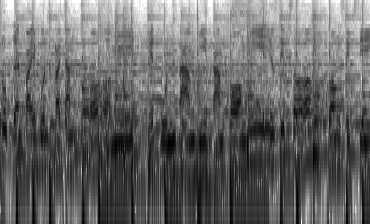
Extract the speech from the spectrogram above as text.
ทุกเดินไปบุญประจำก็มีเฮ็ดบุญตามฮีตามของฮีสิบสองของสิบสี่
